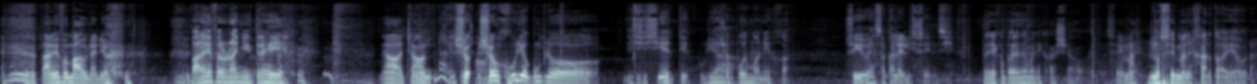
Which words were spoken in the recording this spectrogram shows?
Para mí fue más de un año. Para mí fueron un año y tres días. No, chabón. Yo, yo en julio cumplo 17, culiado. Ya podés manejar. Sí, voy a sacar la licencia. Tendrías que aprender a manejar ya mal. No sé manejar todavía ahora.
